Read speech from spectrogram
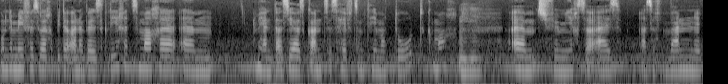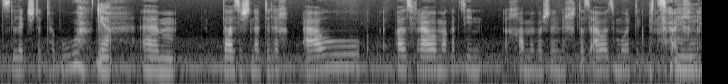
Und wir versuchen bei der Annabelle das Gleiche zu machen. Ähm, wir haben das Jahr ein ganzes Heft zum Thema Tod gemacht. Mhm. Ähm, ist für mich so eins, also wenn nicht das letzte Tabu. Ja. ähm, das ist natürlich auch als Frauenmagazin kann man wahrscheinlich das auch als mutig bezeichnen.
